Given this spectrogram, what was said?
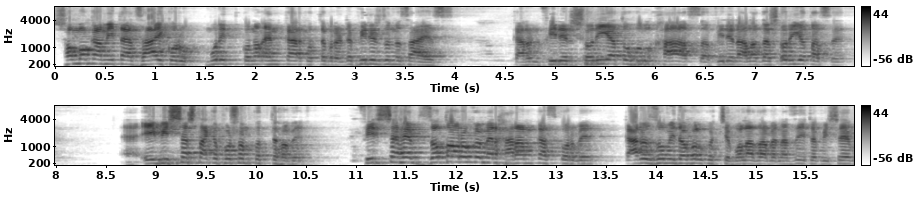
সমকামিতা যাই করুক মুরিদ কোনো এনকার করতে পারে এটা ফিরের জন্য জায়েজ। কারণ ফিরের শরিয়াত হুল খাস ফিরের আলাদা শরীয়ত আছে। এই বিশ্বাস তাকে পোষণ করতে হবে। ফির সাহেব যত রকমের হারাম কাজ করবে কারও জমি দখল করছে বলা যাবে না যে এটা ফির সাহেব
